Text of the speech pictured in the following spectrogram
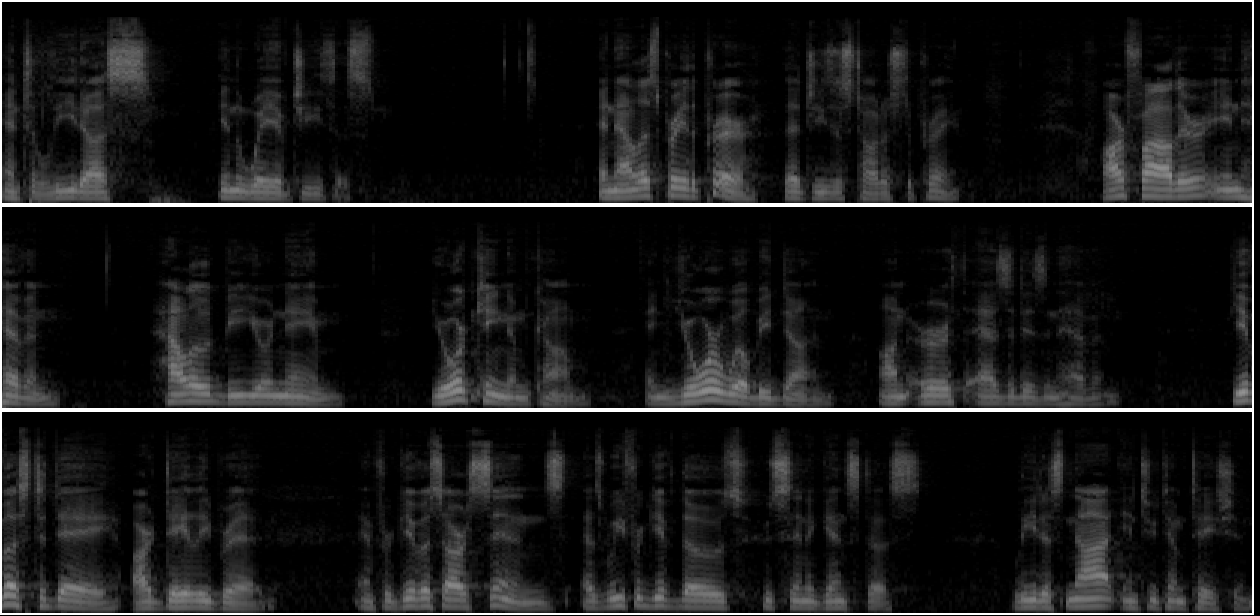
and to lead us in the way of Jesus. And now let's pray the prayer that Jesus taught us to pray. Our Father in heaven, hallowed be your name. Your kingdom come, and your will be done on earth as it is in heaven. Give us today our daily bread, and forgive us our sins as we forgive those who sin against us. Lead us not into temptation,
